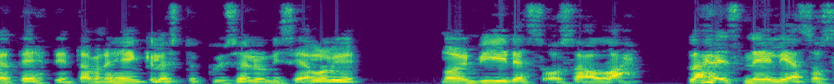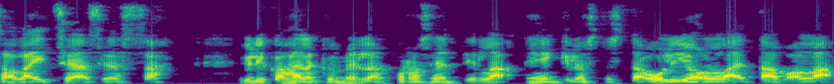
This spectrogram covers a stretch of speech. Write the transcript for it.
ja tehtiin tämmöinen henkilöstökysely, niin siellä oli noin viidesosalla, lähes neljäsosalla itse asiassa, yli 20 prosentilla henkilöstöstä oli jollain tavalla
